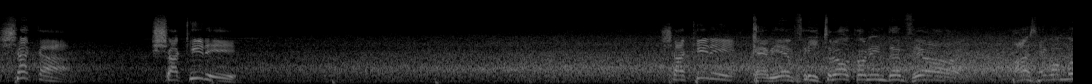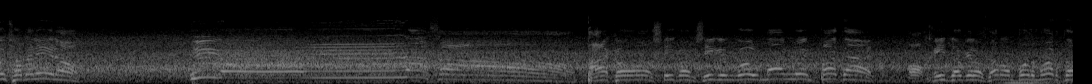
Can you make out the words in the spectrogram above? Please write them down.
Shaka. Shakiri. Shakiri, que bien filtró con intención. Pase con mucho peligro. ¡Y golazo! Paco, si consigue un gol más, lo empatan. Ojito que los daban por muertos.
